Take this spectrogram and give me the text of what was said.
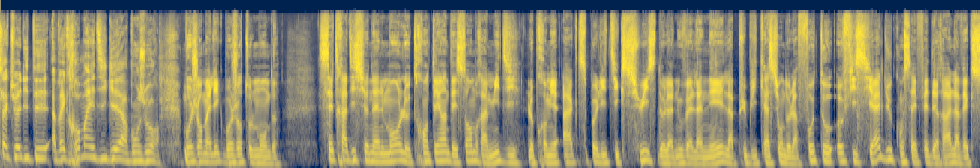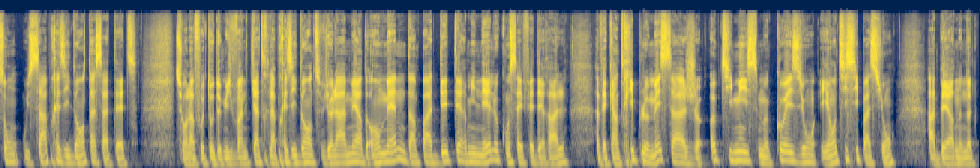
l'actualité avec Romain Ediger. Bonjour. Bonjour Malik, bonjour tout le monde. C'est traditionnellement le 31 décembre à midi, le premier acte politique suisse de la nouvelle année, la publication de la photo officielle du Conseil fédéral avec son ou sa présidente à sa tête. Sur la photo 2024, la présidente Viola Amerd emmène d'un pas déterminé le Conseil fédéral avec un triple message optimisme, cohésion et anticipation. À Berne, notre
